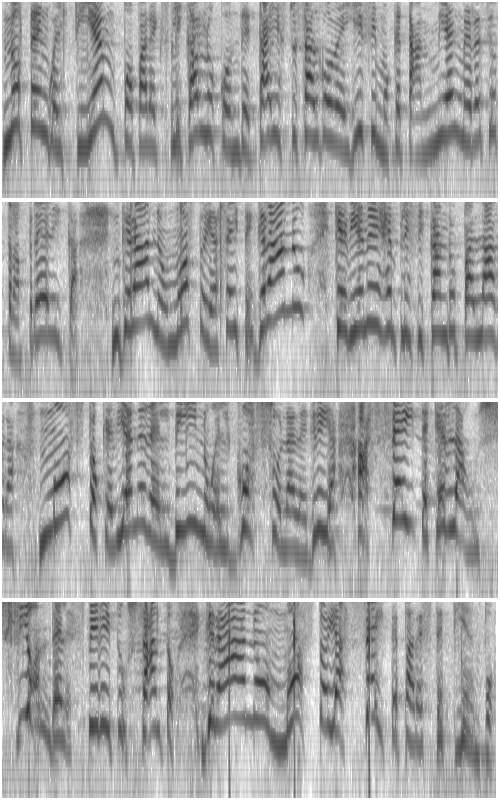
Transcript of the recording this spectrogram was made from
No tengo el tiempo para explicarlo con detalle. Esto es algo bellísimo que también merece otra prédica. Grano, mosto y aceite. Grano que viene ejemplificando palabra. Mosto que viene del vino, el gozo, la alegría. Aceite que es la unción del Espíritu Santo. Grano, mosto y aceite para este tiempo.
